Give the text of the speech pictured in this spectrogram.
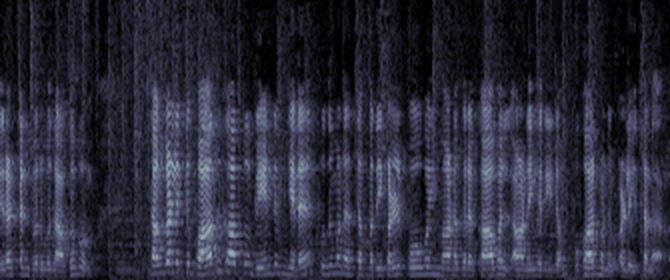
மிரட்டல் வருவதாகவும் தங்களுக்கு பாதுகாப்பு வேண்டும் என புதுமண தம்பதிகள் கோவை மாநகர காவல் ஆணையரிடம் புகார் மனு அளித்தனர்.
